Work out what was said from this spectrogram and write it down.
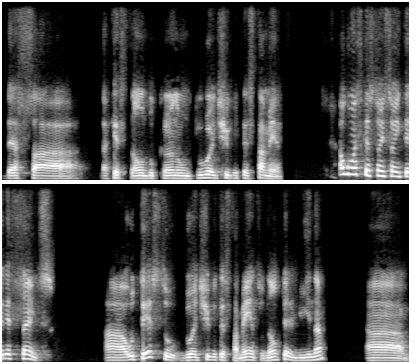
dessa da questão do cânon do Antigo Testamento. Algumas questões são interessantes. Ah, o texto do Antigo Testamento não termina ah,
